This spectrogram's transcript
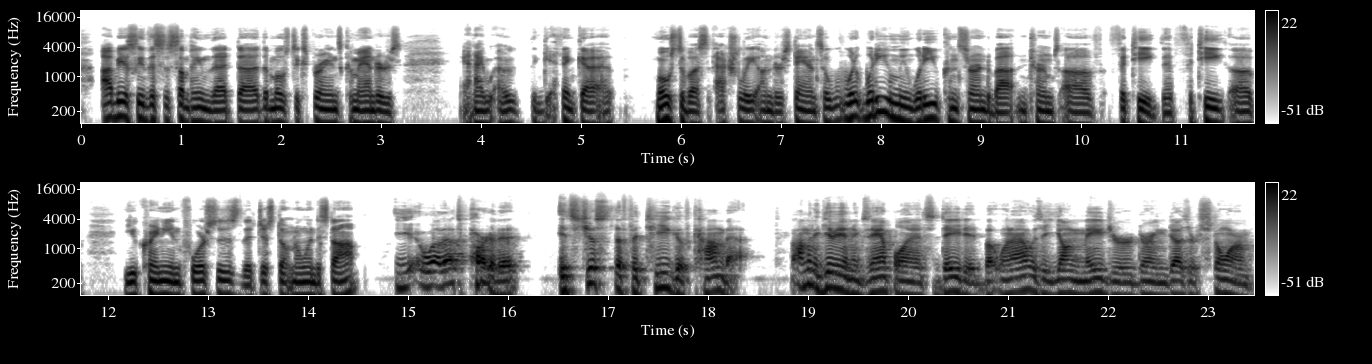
obviously this is something that uh, the most experienced commanders, and I, I think uh, most of us actually understand. So, what, what do you mean? What are you concerned about in terms of fatigue? The fatigue of the Ukrainian forces that just don't know when to stop? Yeah, well, that's part of it. It's just the fatigue of combat. I'm going to give you an example, and it's dated, but when I was a young major during Desert Storm,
